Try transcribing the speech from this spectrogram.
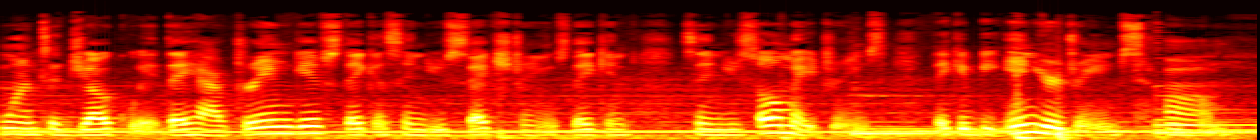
one to joke with. They have dream gifts. They can send you sex dreams. They can send you soulmate dreams. They can be in your dreams. Um,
